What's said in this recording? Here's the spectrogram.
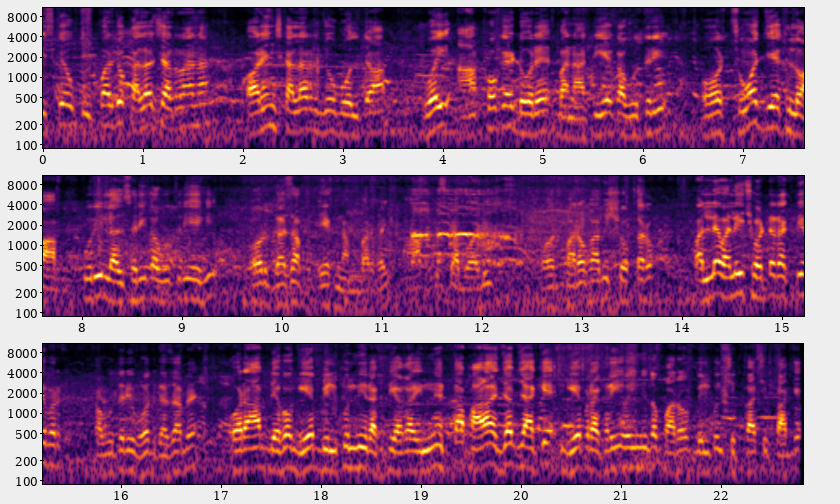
इसके ऊपर जो कलर चल रहा है ना ऑरेंज कलर जो बोलते हो आप वही आँखों के डोरे बनाती है कबूतरी। और चोंच देख लो आप पूरी ललसरी कबूतरी है ही और गज़ब एक नंबर भाई आप इसका बॉडी और परों का भी शौक करो। पल्ले भले ही छोटे रखती है पर। कबूतरी बहुत गज़ब है। और आप देखो गेप बिल्कुल नहीं रखती। अगर इनने इतना फाड़ा है, जब जाके गेप रख रही है वही नहीं तो परों बिल्कुल चिपका चिपका के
